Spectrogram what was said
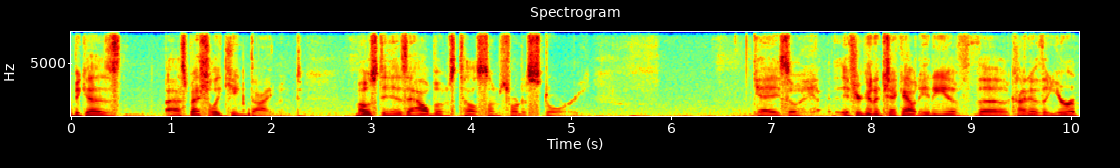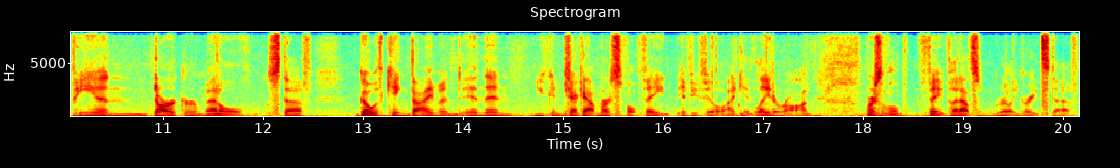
Because, uh, especially King Diamond, most of his albums tell some sort of story. Okay, so if you're going to check out any of the kind of the European darker metal stuff, go with King Diamond, and then you can check out Mercyful Fate if you feel like it later on. Mercyful Fate put out some really great stuff.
